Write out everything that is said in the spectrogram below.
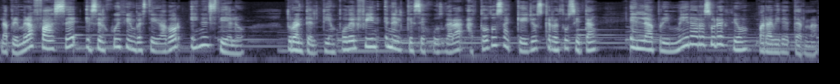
La primera fase es el juicio investigador en el cielo, durante el tiempo del fin en el que se juzgará a todos aquellos que resucitan en la primera resurrección para vida eterna.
